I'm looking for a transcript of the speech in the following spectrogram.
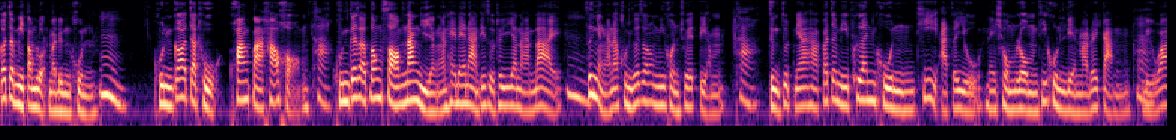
ก็จะมีตำรวจมาดึงคุณอืมคุณก็จะถูกคว้างปาข้าวของค่ะคุณก็จะต้องซ้อมนั่งอยู่อย่างนั้นให้ได้นานที่สุดเท่าที่จะนานได้อืมซึ่งอย่างนั้นนะคุณก็จะต้องมีคนช่วยเตรียมค่ะถึงจุดเนี้ยครับก็จะมีเพื่อนคุณที่อาจจะอยู่ในชมรมที่คุณเรียนมาด้วยกันค่ะหรือว่า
